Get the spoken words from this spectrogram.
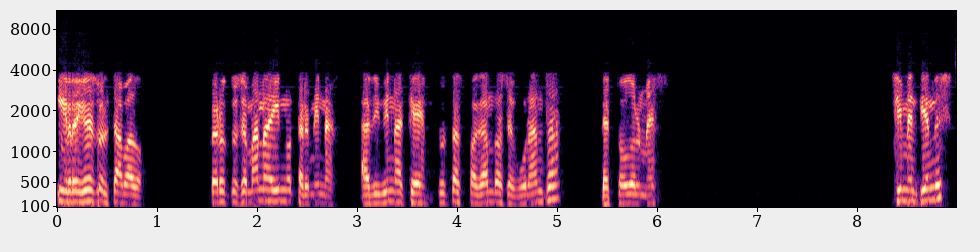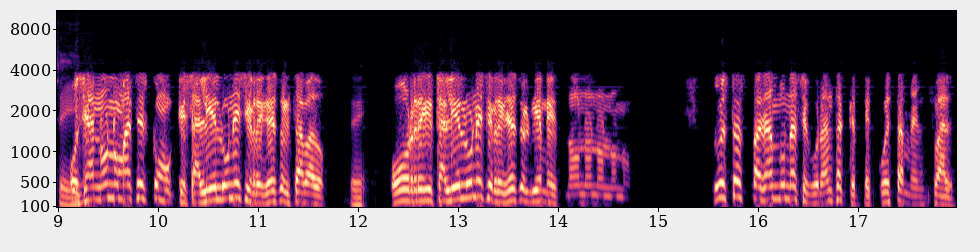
y regreso el sábado, pero tu semana ahí no termina. Adivina qué, tú estás pagando aseguranza de todo el mes. ¿Sí me entiendes? O sea, no nomás es como que salí el lunes y regreso el sábado. O salí el lunes y regreso el viernes. No, no, no, no, no. Tú estás pagando una aseguranza que te cuesta mensual.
